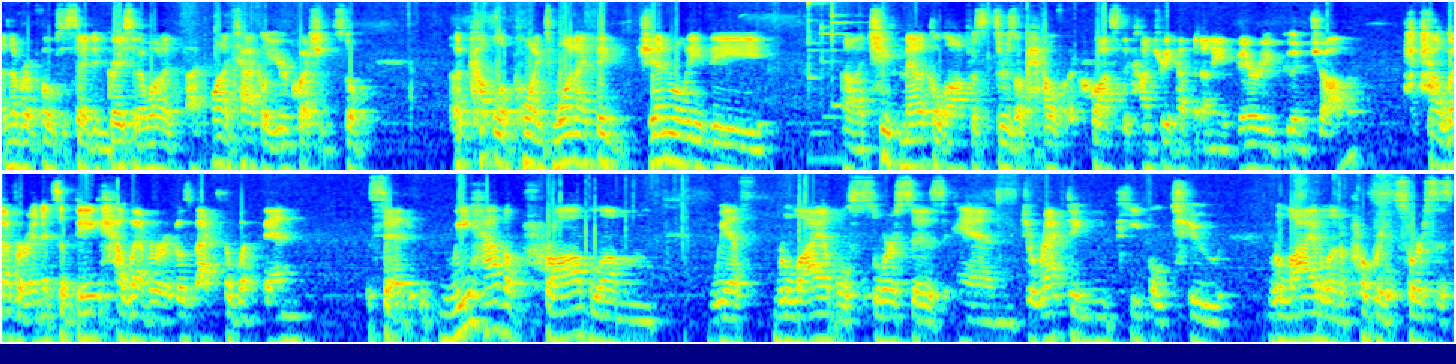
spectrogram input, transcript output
a number of folks have said. And Grayson, I want to I want to tackle your question. So, a couple of points. One, I think generally the uh, chief medical officers of health across the country have done a very good job. However, and it's a big however, it goes back to what Ben said. We have a problem with reliable sources and directing people to reliable and appropriate sources.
